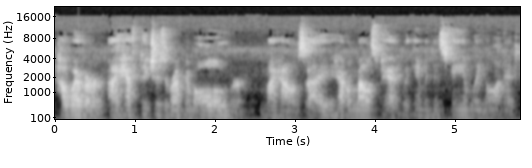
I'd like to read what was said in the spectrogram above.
However, I have pictures around him all over my house. I have a mouse pad with him and his family on it.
